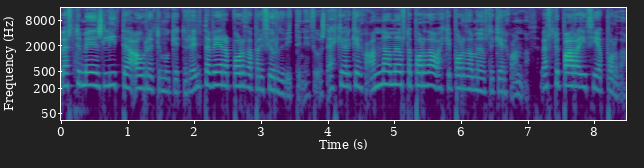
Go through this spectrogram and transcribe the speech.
verður með eins lítið áreitum og getur reynda að vera að borða bara í fjórðuvítinni þú veist, ekki vera að gera eitthvað annað með ert að borða og ekki borða með ert að gera eitthvað annað. Verður bara í því að borða.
